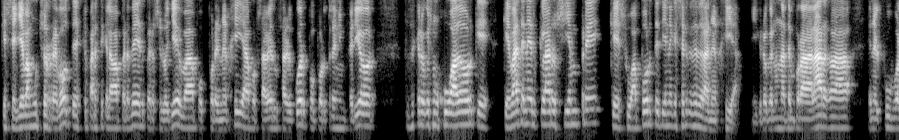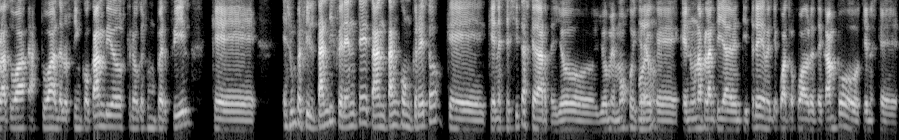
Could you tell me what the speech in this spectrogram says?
que se lleva muchos rebotes, que parece que la va a perder, pero se lo lleva pues, por energía, por saber usar el cuerpo, por tren inferior. Entonces creo que es un jugador que, que, va a tener claro siempre que su aporte tiene que ser desde la energía. Y creo que en una temporada larga, en el fútbol actual de los cinco cambios, creo que es un perfil que, es un perfil tan diferente, tan, tan concreto, que, necesitas quedarte. Yo, yo me mojo y creo que, en una plantilla de 23, 24 jugadores de campo tienes que,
